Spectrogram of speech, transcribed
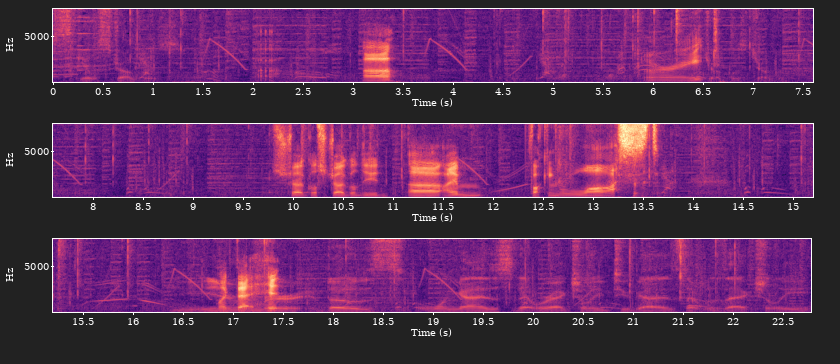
Skill struggles. Uh. Alright. Struggle, struggle. Struggle, struggle, dude. Uh, I'm fucking lost. You Like that hit- Those one guys that were actually two guys that was actually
